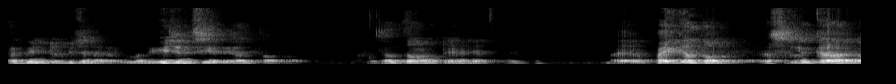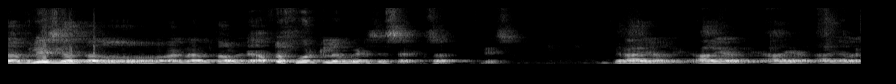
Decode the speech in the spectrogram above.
I been to Vizianagaram మన ఏజెన్సీ ఏరియా వెళ్తా ఉన్నాను వెళ్తా ఉంటే పైకి వెళ్తా ఉన్నాను అసలు ఇంకా నా విలేజ్కి వెళ్తాను అని వెళ్తా ఉంటే after four kilometres sir sir please మీరు ఆగాలి ఆగాలి ఆగాలి ఆగాలి.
